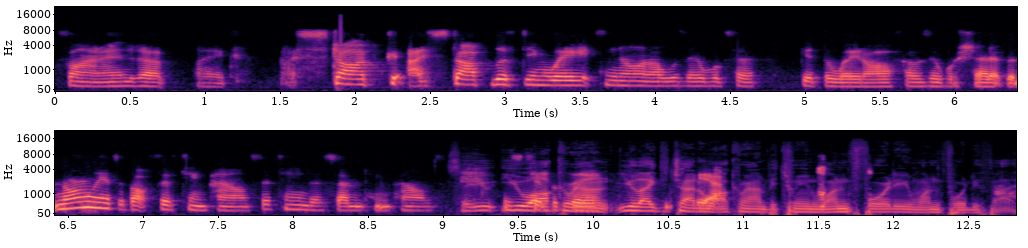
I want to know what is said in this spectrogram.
fine. I ended up like, I stopped, I stopped lifting weights, you know, and I was able to get the weight off. I was able to shed it. But normally it's about 15 pounds, 15 to 17 pounds. So you, you walk around. You like to try to yeah. walk around between 140 and 145.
